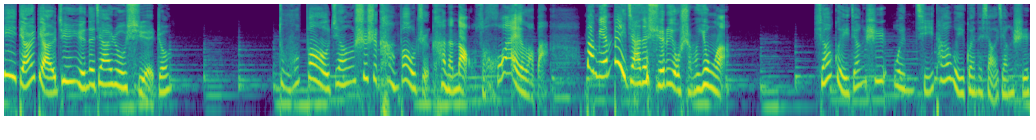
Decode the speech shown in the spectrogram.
一点点均匀的加入雪中。毒爆僵尸是看报纸看的脑子坏了吧？把棉被夹在雪里有什么用啊？小鬼僵尸问其他围观的小僵尸，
